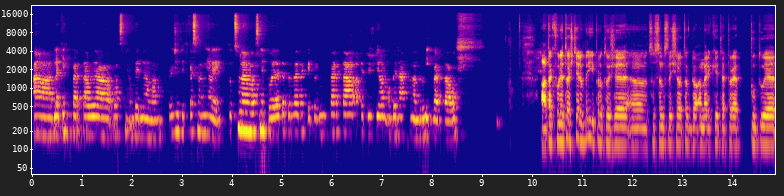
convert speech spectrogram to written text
a dle těch kvartálů já vlastně objednávám. Takže teďka jsme měli to, co nám vlastně pojede teprve, tak je první kvartál a teď už dělám objednávku na druhý kvartál. A tak furt je to ještě dobrý, protože eh, co jsem slyšel, tak do Ameriky teprve putuje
